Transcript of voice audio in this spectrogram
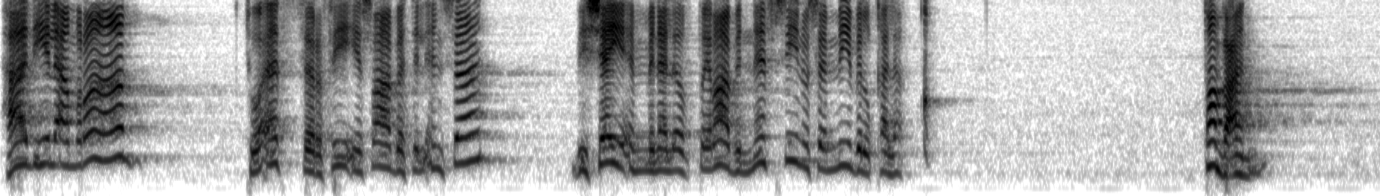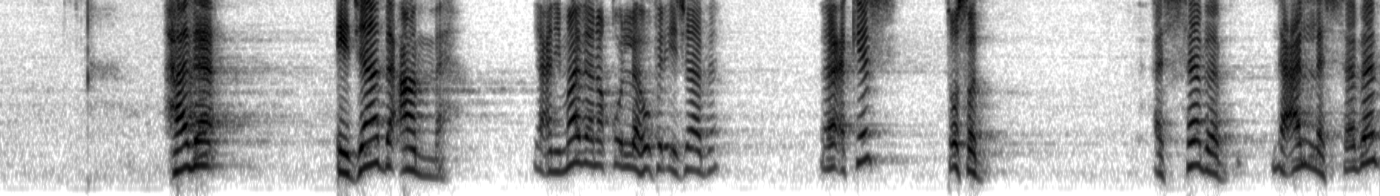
هذه الأمراض تؤثر في إصابة الإنسان بشيء من الاضطراب النفسي نسميه بالقلق. طبعا هذا إجابة عامة. يعني ماذا نقول له في الإجابة؟ اعكس تصب. السبب لعل السبب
